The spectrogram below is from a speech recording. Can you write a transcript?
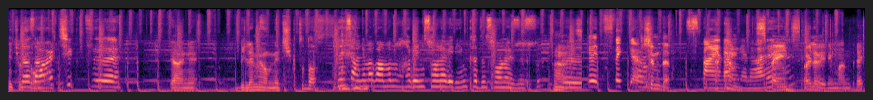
Hiç hoş Nazar olmadı. çıktı. Yani bilemiyorum ne çıktı da. Neyse anneme ben bunun haberini sonra vereyim. Kadın sonra üzülsün. Evet. Ee, evet bekliyorum. Şimdi İspanya'dan gelen. Spain. Öyle vereyim ben direkt.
